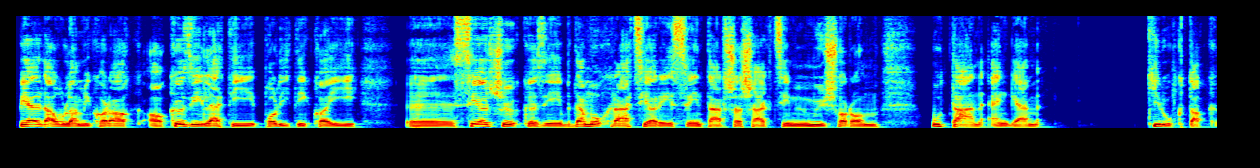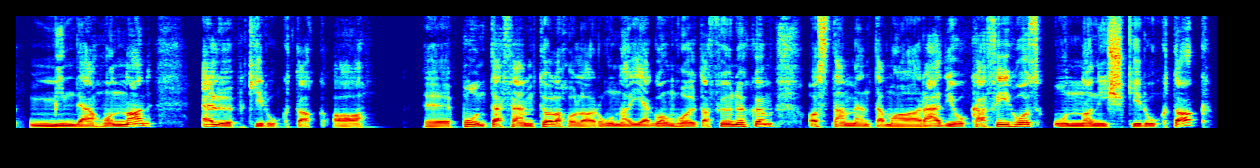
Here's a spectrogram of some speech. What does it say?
például amikor a, a közéleti politikai szélsőközép demokrácia részvénytársaság című műsorom után engem kirúgtak mindenhonnan, előbb kirúgtak a Pont FM-től, ahol a Róna Jegon volt a főnököm, aztán mentem a Rádiókaféhoz, onnan is kirúgtak,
